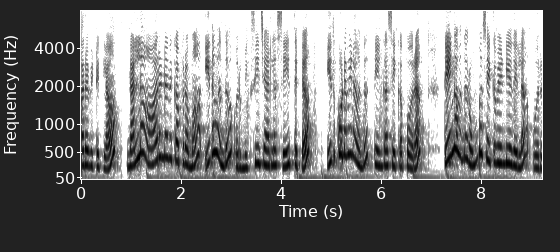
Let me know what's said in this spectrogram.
ஆற விட்டுக்கலாம். நல்லா ஆறுனதுக்கப்புறமா இதை வந்து ஒரு மிக்ஸி ஜாரில் சேர்த்துட்டு இது கூடவே நான் வந்து தேங்காய் சேர்க்க போகிறேன் தேங்காய் வந்து ரொம்ப சேர்க்க வேண்டியதில்லை. ஒரு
